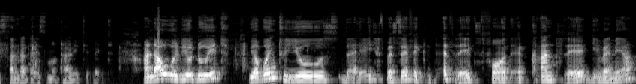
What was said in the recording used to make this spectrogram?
standardized mortality rate. And how will you do it? You are going to use the age-specific death rates for the country given here.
